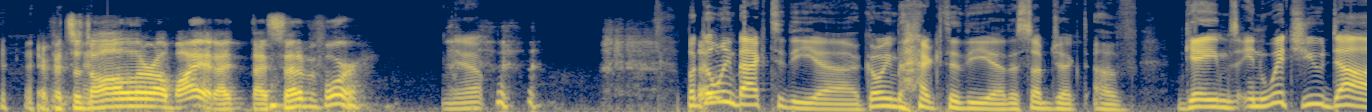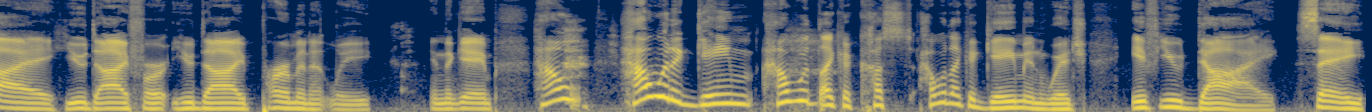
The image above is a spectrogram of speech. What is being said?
If it's a dollar, I'll buy it. I, I said it before. Yep. but going back to the uh, going back to the uh, the subject of games in which you die, you die for you die permanently in the game. How how would a game how would like a cust how would like a game in which if you die, say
